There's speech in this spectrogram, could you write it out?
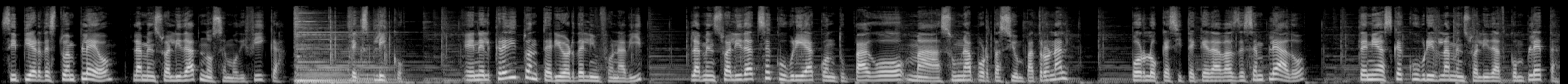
Si pierdes tu empleo, la mensualidad no se modifica. Te explico. En el crédito anterior del Infonavit, la mensualidad se cubría con tu pago más una aportación patronal, por lo que si te quedabas desempleado, tenías que cubrir la mensualidad completa,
